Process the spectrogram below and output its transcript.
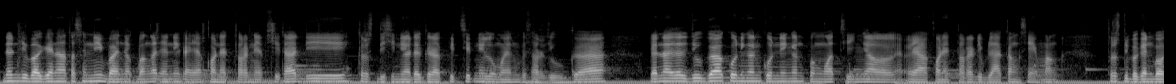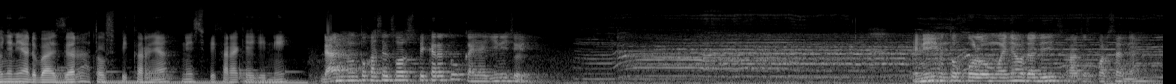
Dan di bagian atas ini banyak banget nih kayak konektor NFC tadi. Terus di sini ada graphic sheet nih lumayan besar juga. Dan ada juga kuningan-kuningan penguat sinyal ya konektornya di belakang sih emang. Terus di bagian bawahnya nih ada buzzer atau speakernya. Ini speakernya kayak gini. Dan untuk hasil suara speaker itu kayak gini cuy. Ini untuk volumenya udah di 100% ya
